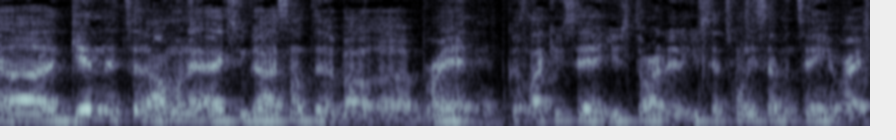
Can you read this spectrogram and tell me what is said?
uh, getting into, I want to ask you guys something about uh, branding because, like you said, you started. You said 2017, right?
